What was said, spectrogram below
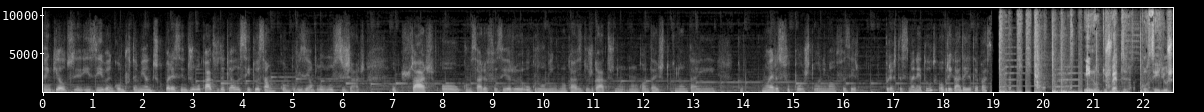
em que eles exibem comportamentos que parecem deslocados daquela situação, como por exemplo o bocejar, o coçar ou começar a fazer o grooming no caso dos gatos num contexto que não tem que não era suposto o animal fazer. Por esta semana é tudo. Obrigada e até para Minutos VET. Conselhos,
